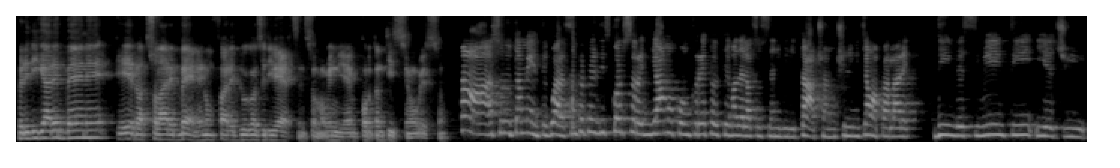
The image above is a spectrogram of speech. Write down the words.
predicare bene e razzolare bene, non fare due cose diverse, insomma, quindi è importantissimo questo. No, assolutamente, guarda, sempre per il discorso rendiamo concreto il tema della sostenibilità, cioè non ci limitiamo a parlare di investimenti ESG.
